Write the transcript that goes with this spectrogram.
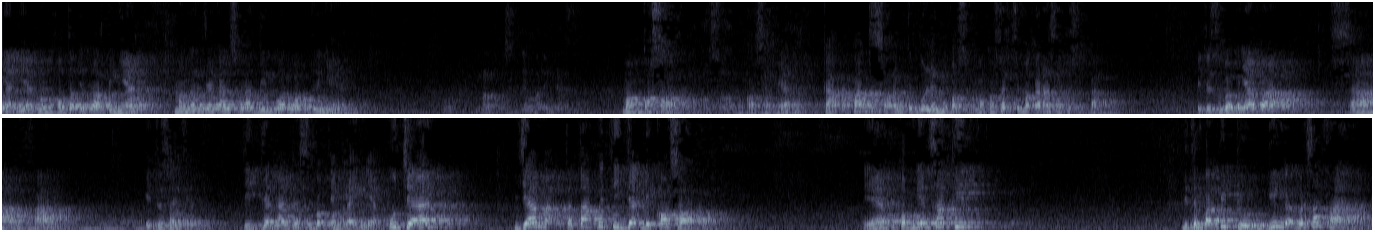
ingat ya mengkodok itu artinya mengerjakan sholat di luar waktunya. Maksudnya meringkas, mengkosor mengkosor. mengkosor ya. Kapan seseorang itu boleh mengkosor? Mengkosor cuma karena satu sebab. Itu sebabnya apa? Safar. Itu saja. Tidak ada sebab yang lainnya. Hujan, jamak, tetapi tidak dikosor. Ya, kemudian sakit di tempat tidur, dia nggak bersafar.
